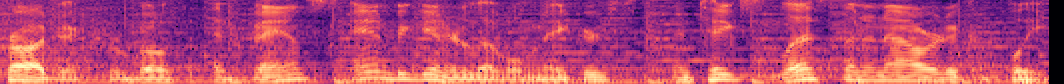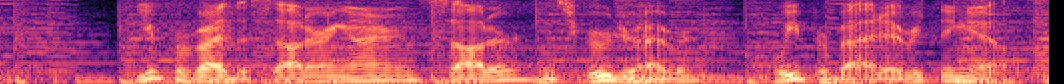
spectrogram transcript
project for both advanced and beginner level makers and takes less than an hour to complete. You provide the soldering iron, solder, and screwdriver. We provide everything else.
